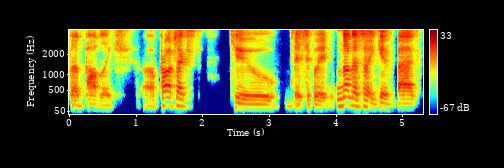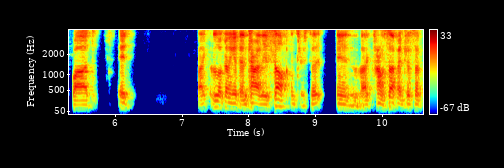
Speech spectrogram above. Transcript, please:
the public uh, projects to basically not necessarily give back, but it like looking at entirely self-interested in like from a self-interested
